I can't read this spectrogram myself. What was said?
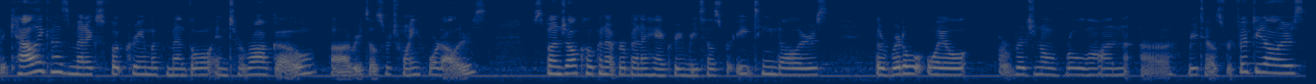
The Cali Cosmetics Foot Cream with Menthol and Tarocco uh, retails for $24. Spongelle Coconut Verbena Hand Cream retails for $18. The Riddle Oil Original Roll-On uh, retails for $50.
